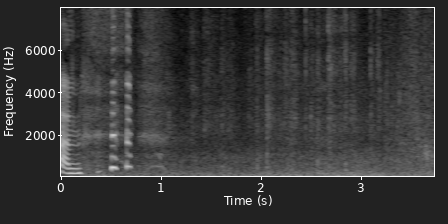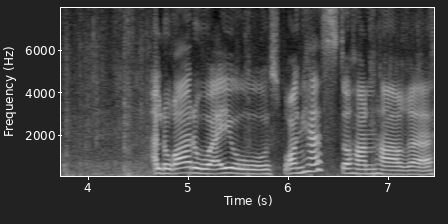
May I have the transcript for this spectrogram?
Sann! Eldorado er jo spranghest, og han har eh,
